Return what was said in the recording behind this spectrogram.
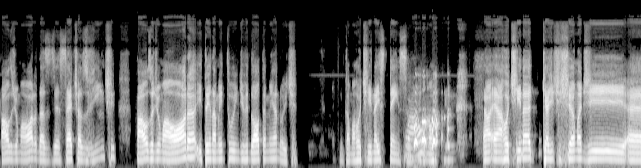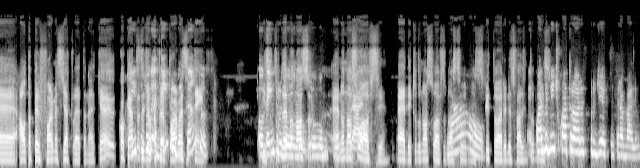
pausa de uma hora, das 17 às 20, pausa de uma hora e treinamento individual até meia-noite. Então é uma rotina extensa. Uau. É, é- é a rotina que a gente chama de é, alta performance de atleta, né? Que é qualquer Isso atleta de tudo alta é do performance tem. Ou Isso dentro tudo é do, no do- nosso- do, É no nosso office. É, dentro do nosso office, do nosso, nosso escritório, eles fazem É tudo quase isso. 24 horas por dia que vocês trabalham.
